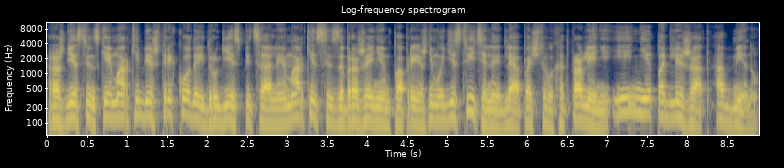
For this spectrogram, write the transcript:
Рождественские марки без штрих-кода и другие специальные марки с изображением по-прежнему действительны для почтовых отправлений и не подлежат обмену.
